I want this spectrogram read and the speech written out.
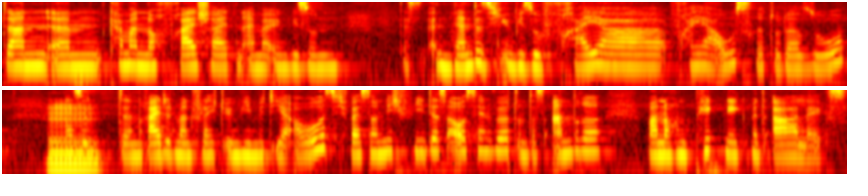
Dann ähm, kann man noch freischalten, einmal irgendwie so ein, das nannte sich irgendwie so freier, freier Ausritt oder so. Mhm. Also dann reitet man vielleicht irgendwie mit ihr aus. Ich weiß noch nicht, wie das aussehen wird. Und das andere war noch ein Picknick mit Alex.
